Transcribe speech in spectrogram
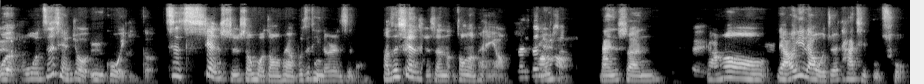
我我之前就有遇过一个，是现实生活中的朋友，不是听的认识的，他是现实生中的朋友，男生女生，男生。对然后聊一聊，我觉得他其实不错。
